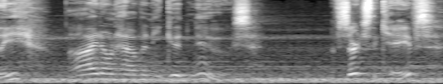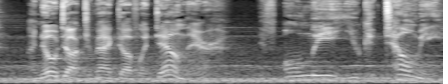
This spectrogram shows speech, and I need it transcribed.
Unfortunately, I don't have any good news. I've searched the caves. I know Dr. Magdov went down there. If only you could tell me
